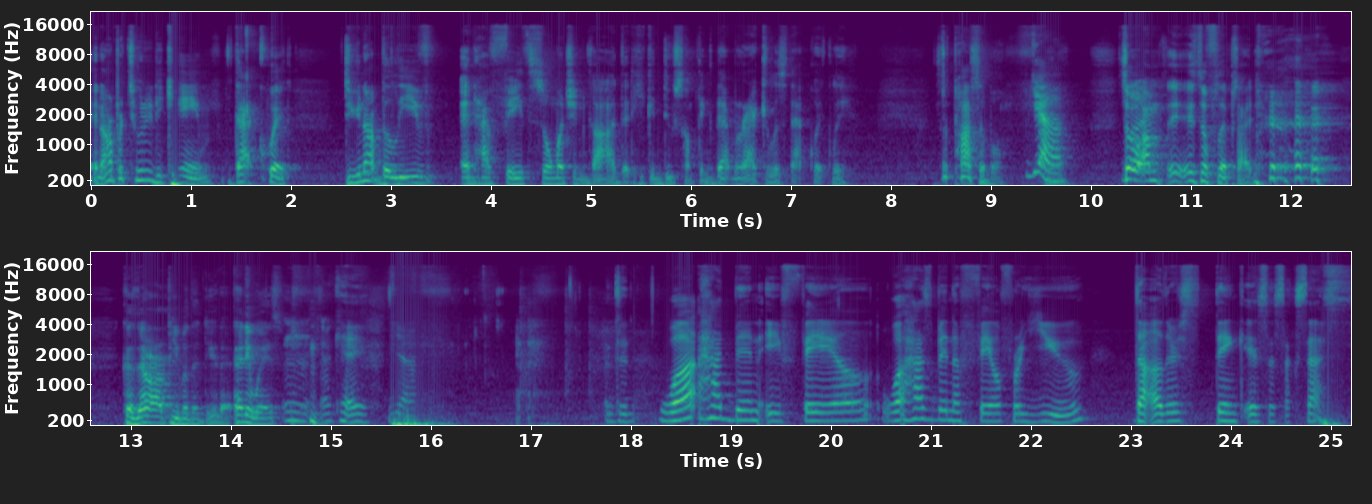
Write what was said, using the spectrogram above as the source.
an opportunity came that quick, do you not believe and have faith so much in God that He could do something that miraculous that quickly? Is it possible? Yeah. So But- um, it's a flip side. Because there are people that do that. Anyways, Mm, okay. Yeah. Did, what had been a fail? What has been a fail for you that others think is a success?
